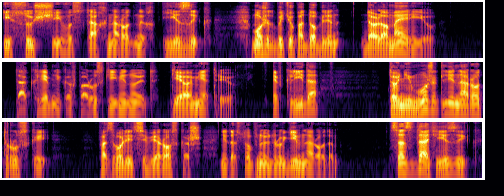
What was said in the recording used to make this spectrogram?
и сущий в устах народных язык может быть уподоблен доломерию, так Хлебников по-русски именует геометрию, Эвклида, то не может ли народ русский позволить себе роскошь недоступную другим народам. Создать язык,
